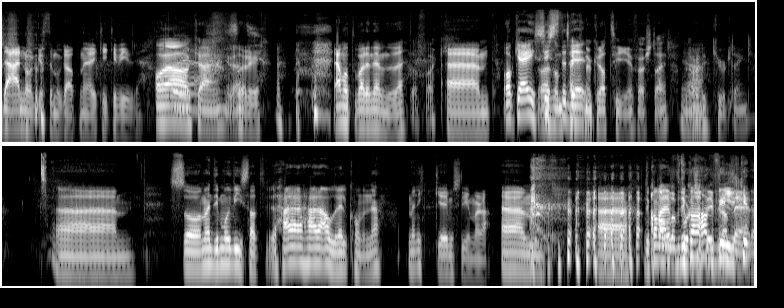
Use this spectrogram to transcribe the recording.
Det er Norgesdemokratene. Jeg gikk ikke videre. Oh, ja, OK. Greit. Sorry. Jeg måtte bare nevne det. The fuck. Um, OK, Det var siste sånn teknokrati først der. Det Ja. var litt kult, egentlig. Um, så, men de må vise at her, her er alle velkomne. Men ikke muslimer, da. Um, uh, du, kan være, du, kan ha hvilken,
